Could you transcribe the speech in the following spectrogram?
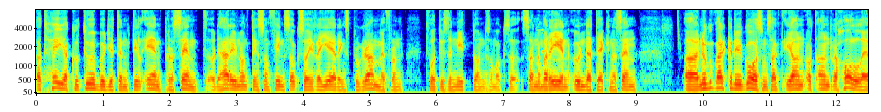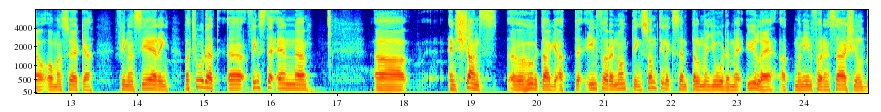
att höja kulturbudgeten till 1 procent. Och det här är ju någonting som finns också i regeringsprogrammet från 2019 som också Sanna Marin undertecknade sen. Uh, nu verkar det ju gå som sagt i an, åt andra hållet och, och man söker finansiering. Vad tror du att, uh, finns det en, uh, en chans överhuvudtaget att införa någonting som till exempel man gjorde med YLE, att man inför en särskild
